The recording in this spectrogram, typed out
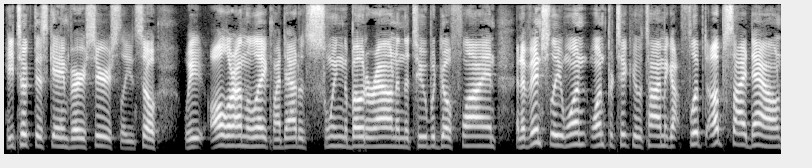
He took this game very seriously. And so we all around the lake, my dad would swing the boat around and the tube would go flying. And eventually one one particular time it got flipped upside down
